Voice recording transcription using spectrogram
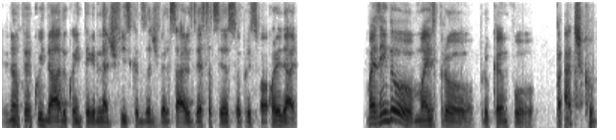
ele não ter cuidado com a integridade física dos adversários e essa ser a sua principal qualidade. Mas indo mais pro, pro campo prático,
